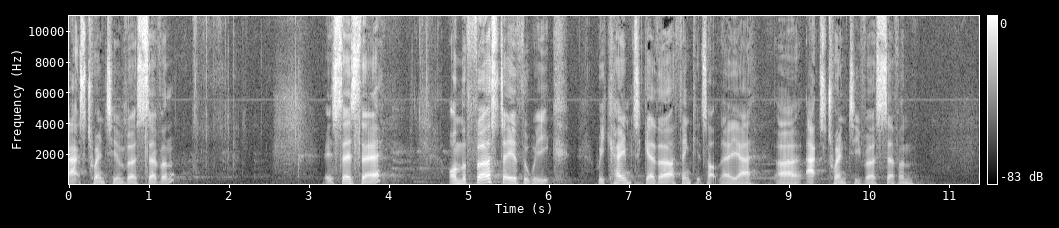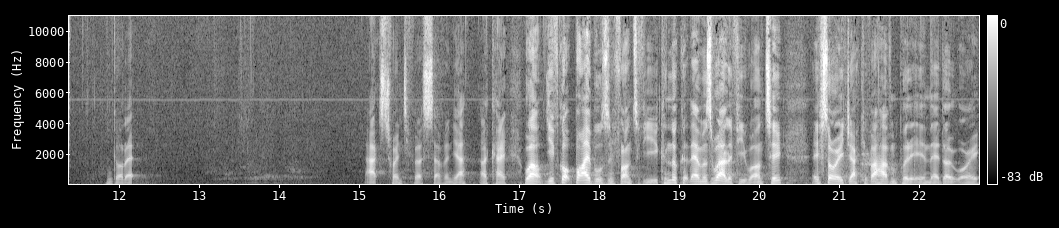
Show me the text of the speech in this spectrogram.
Acts 20 and verse 7, it says there, on the first day of the week, we came together, I think it's up there, yeah, uh, Acts 20, verse 7. Got it? Acts 20, verse 7, yeah? Okay. Well, you've got Bibles in front of you. You can look at them as well if you want to. If, sorry, Jack, if I haven't put it in there, don't worry.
